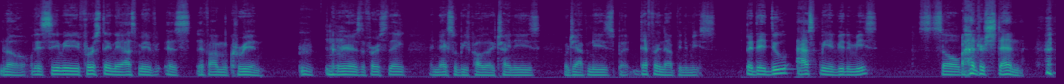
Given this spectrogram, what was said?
No, they see me. First thing they ask me if, is if I'm Korean. Korean is the first thing, and next would be probably like Chinese or Japanese, but definitely not Vietnamese. But they do ask me in Vietnamese, so I understand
